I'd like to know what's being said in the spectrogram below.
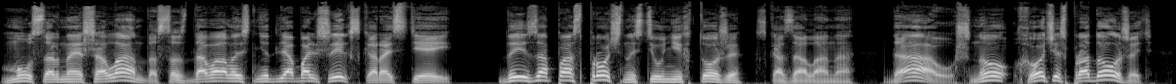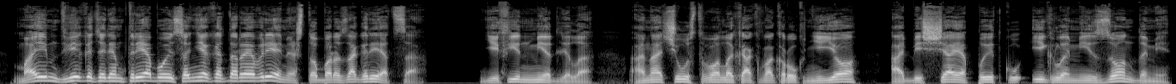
Мусорная шаланда создавалась не для больших скоростей. «Да и запас прочности у них тоже», — сказала она. «Да уж, ну, хочешь продолжить? Моим двигателям требуется некоторое время, чтобы разогреться». Дефин медлила. Она чувствовала, как вокруг нее, обещая пытку иглами и зондами,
